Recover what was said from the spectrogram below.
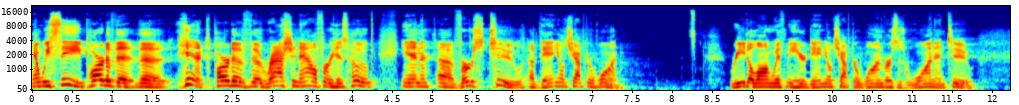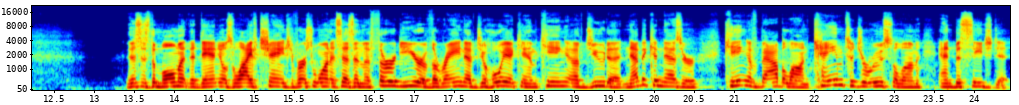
And we see part of the, the hint, part of the rationale for his hope in uh, verse 2 of Daniel chapter 1. Read along with me here, Daniel chapter 1, verses 1 and 2. This is the moment that Daniel's life changed. Verse 1, it says, In the third year of the reign of Jehoiakim, king of Judah, Nebuchadnezzar, king of Babylon, came to Jerusalem and besieged it.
